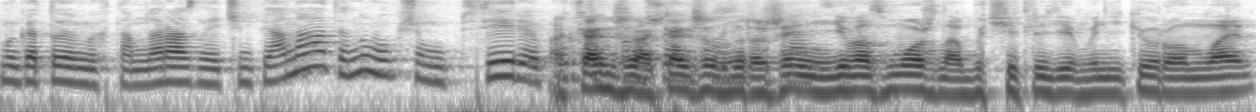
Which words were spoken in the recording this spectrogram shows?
Мы готовим их там на разные чемпионаты. Ну, в общем, серия А как же, а как же возражение? Невозможно обучить людей маникюру онлайн.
